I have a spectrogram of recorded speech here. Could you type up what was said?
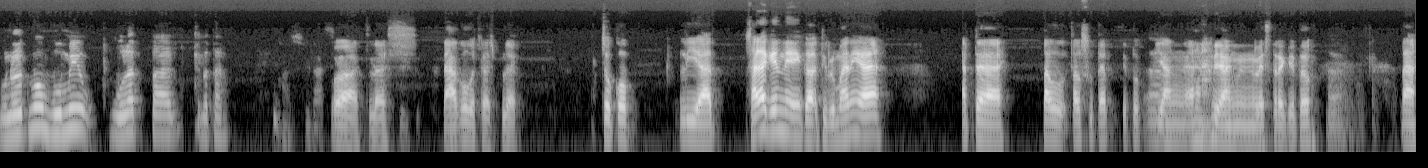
Menurutmu bumi bulat pak datar wah jelas. Nah aku jelas bulat cukup lihat. Saya gini kalau di rumah nih ya ada tahu tahu sutet itu Ah. yang yang listrik itu. Ah. nah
